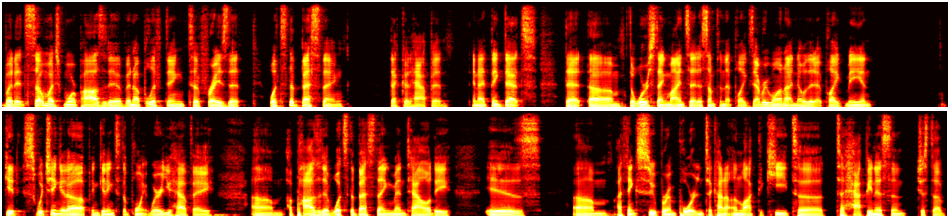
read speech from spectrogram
But it's so much more positive and uplifting to phrase it, what's the best thing that could happen? And I think that's that um, the worst thing mindset is something that plagues everyone. I know that it plagued me and get switching it up and getting to the point where you have a um, a positive what's the best thing mentality is um, I think super important to kind of unlock the key to to happiness and just a,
